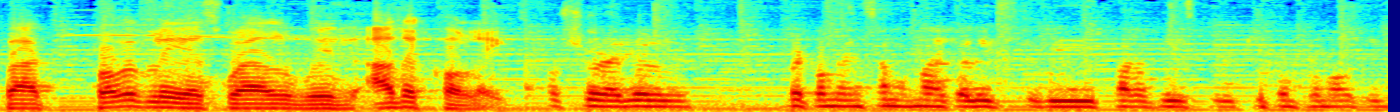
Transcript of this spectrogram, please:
but probably as well with other colleagues. For sure, I will recommend some of my colleagues to be part of this to keep on promoting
